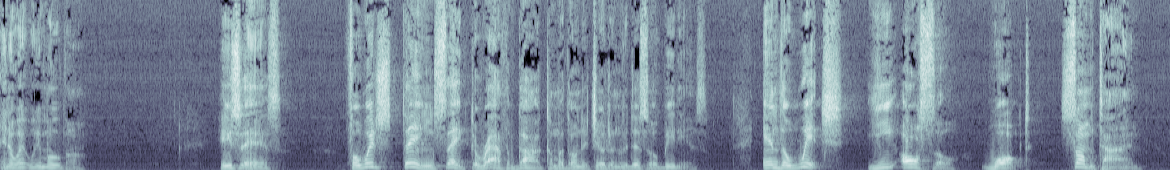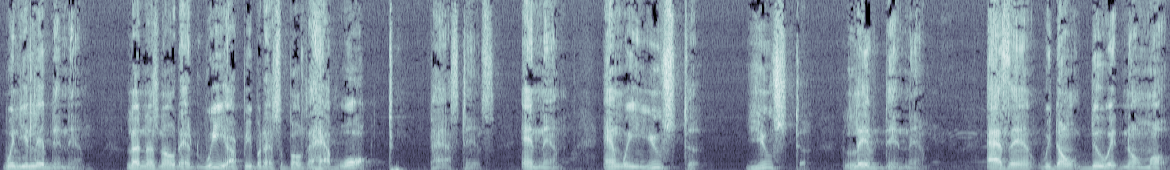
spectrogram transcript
Anyway, we move on. He says, For which things sake the wrath of God cometh on the children of disobedience, in the which ye also walked sometime when ye lived in them letting us know that we are people that's supposed to have walked past tense in them. And we used to, used to lived in them. As in, we don't do it no more.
